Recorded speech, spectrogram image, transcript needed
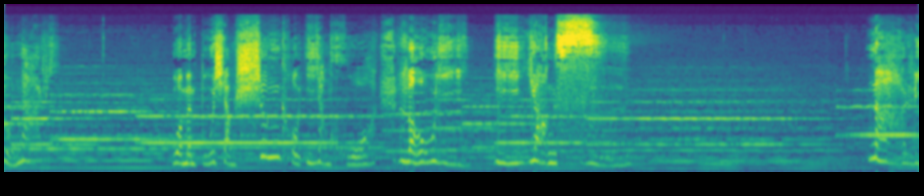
有那里。我们不像牲口一样活，蝼蚁一样死。那里，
